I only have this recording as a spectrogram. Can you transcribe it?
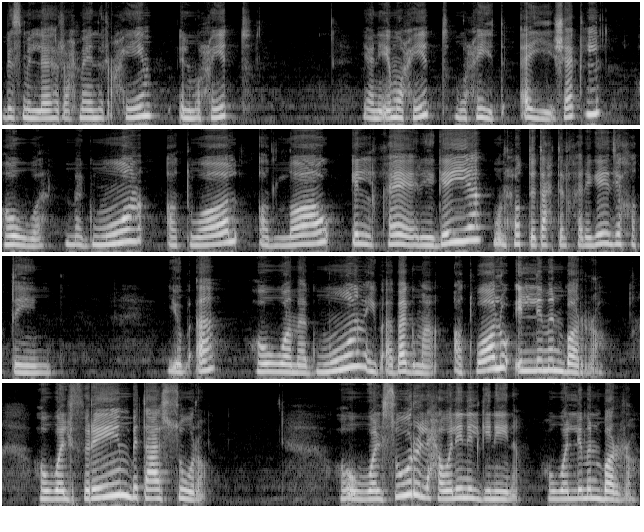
بسم الله الرحمن الرحيم. المحيط يعني إيه محيط؟ محيط أي شكل هو مجموع أطوال اضلاعه الخارجية. ونحط تحت الخارجية دي خطين. يبقى هو مجموع يبقى بجمع أطواله اللي من بره. هو الفريم بتاع الصورة. هو السور اللي حوالين الجنينة. هو اللي من بره.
